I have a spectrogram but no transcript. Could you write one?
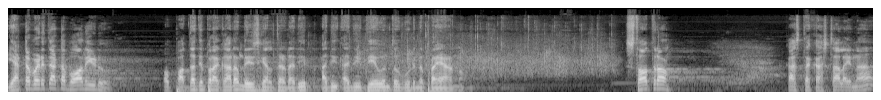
ఎట్టబడితే అట్ట బానీయుడు. ఓ పద్ధతి ప్రకారం తీసుకెళ్తాడు. అది అది అది దేవునితో కూడిన ప్రయాణం. స్తోత్రం. కాస్త కష్టాలైనా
